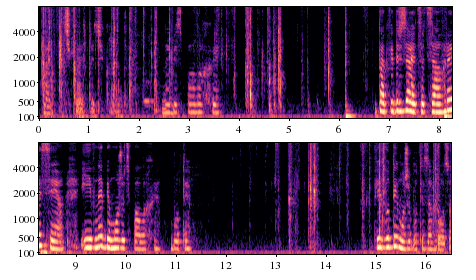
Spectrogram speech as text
так, чекайте, чекайте. Небі спалахи. Так, відрізається ця агресія, і в небі можуть спалахи бути. Від води може бути загроза.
